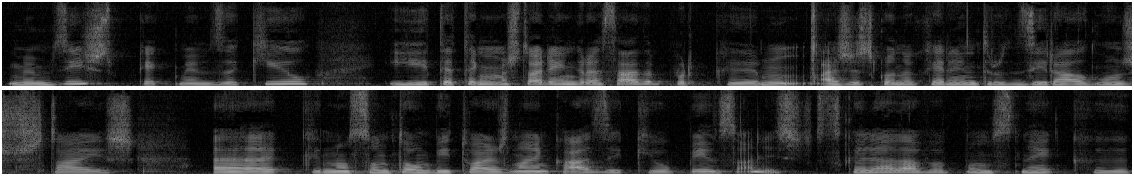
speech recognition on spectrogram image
comemos isto, porque é que comemos aquilo, e até tenho uma história engraçada porque hum, às vezes quando eu quero introduzir alguns vegetais uh, que não são tão habituais lá em casa e que eu penso, olha, isto se calhar dava para um snack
